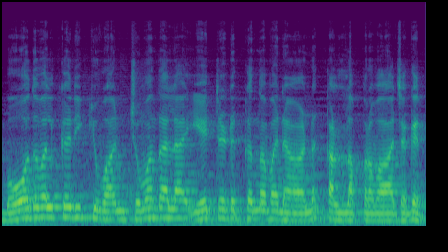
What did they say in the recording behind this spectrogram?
ബോധവൽക്കരിക്കുവാൻ ചുമതല ഏറ്റെടുക്കുന്നവനാണ് കള്ളപ്രവാചകൻ.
